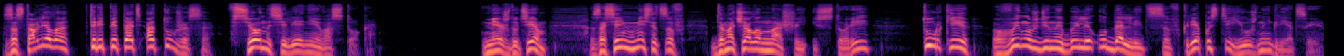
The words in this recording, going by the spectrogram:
заставляло трепетать от ужаса все население Востока. Между тем, за семь месяцев до начала нашей истории турки вынуждены были удалиться в крепости Южной Греции.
